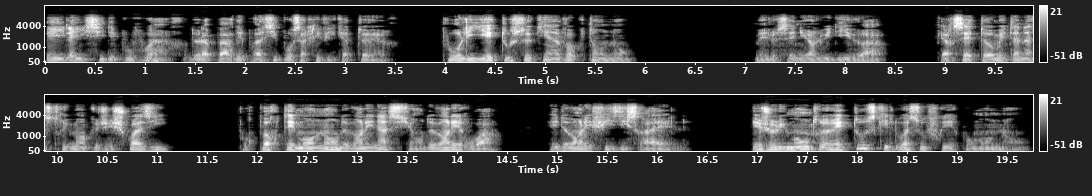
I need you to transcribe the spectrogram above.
et il a ici des pouvoirs de la part des principaux sacrificateurs, pour lier tous ceux qui invoquent ton nom. Mais le Seigneur lui dit, Va, car cet homme est un instrument que j'ai choisi pour porter mon nom devant les nations, devant les rois et devant les fils d'Israël, et je lui montrerai tout ce qu'il doit souffrir pour mon nom.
